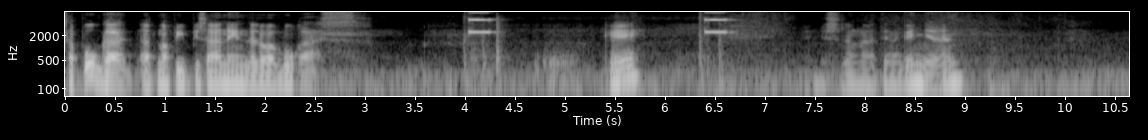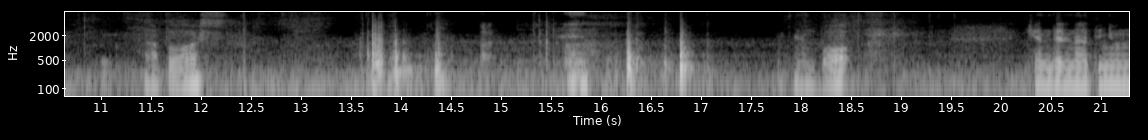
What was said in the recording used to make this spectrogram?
sa pugad at mapipisa na yung dalawa bukas. Okay? Adjust lang natin na ganyan. Tapos yan po candle natin yung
